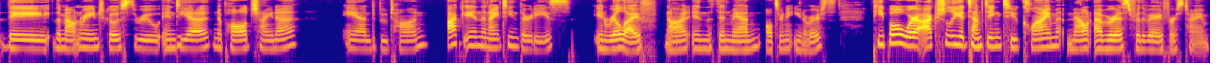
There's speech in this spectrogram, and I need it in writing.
They the mountain range goes through India, Nepal, China, and Bhutan. Back in the 1930s, in real life, not in the Thin Man alternate universe, people were actually attempting to climb Mount Everest for the very first time,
